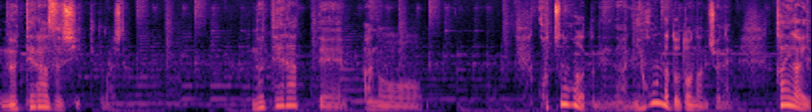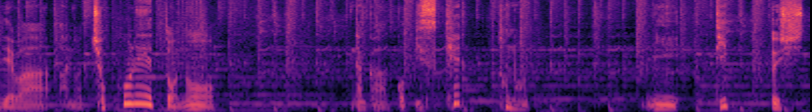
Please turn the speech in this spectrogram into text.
ヌテラ寿司って言ってました。ヌテラってあのこっちの方だとねな日本だとどうなんでしょうね。海外ではあのチョコレートのなんかこうビスケットのにディップして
